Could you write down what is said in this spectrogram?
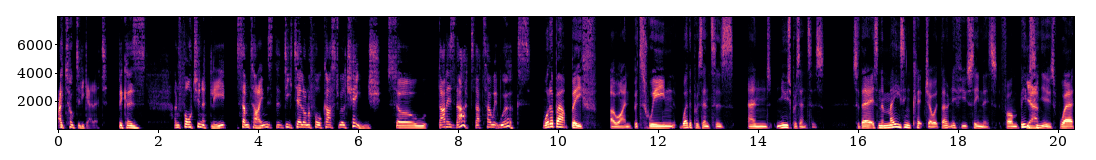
I totally get it. Because unfortunately, sometimes the detail on a forecast will change. So that is that. That's how it works. What about beef, Owain, between weather presenters and news presenters? So there is an amazing clip, Joe. I don't know if you've seen this from BBC Yeah. News, where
